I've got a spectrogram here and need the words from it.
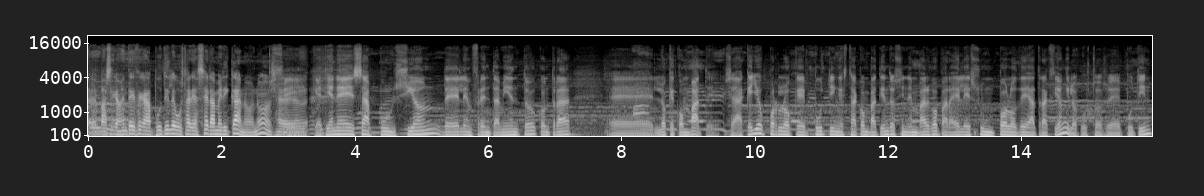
eh, básicamente dice que a Putin le gustaría ser americano, ¿no? sí, que tiene esa pulsión del enfrentamiento contra eh, lo que combate. O sea, aquello por lo que Putin está combatiendo, sin embargo, para él es un polo de atracción y los gustos de Putin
